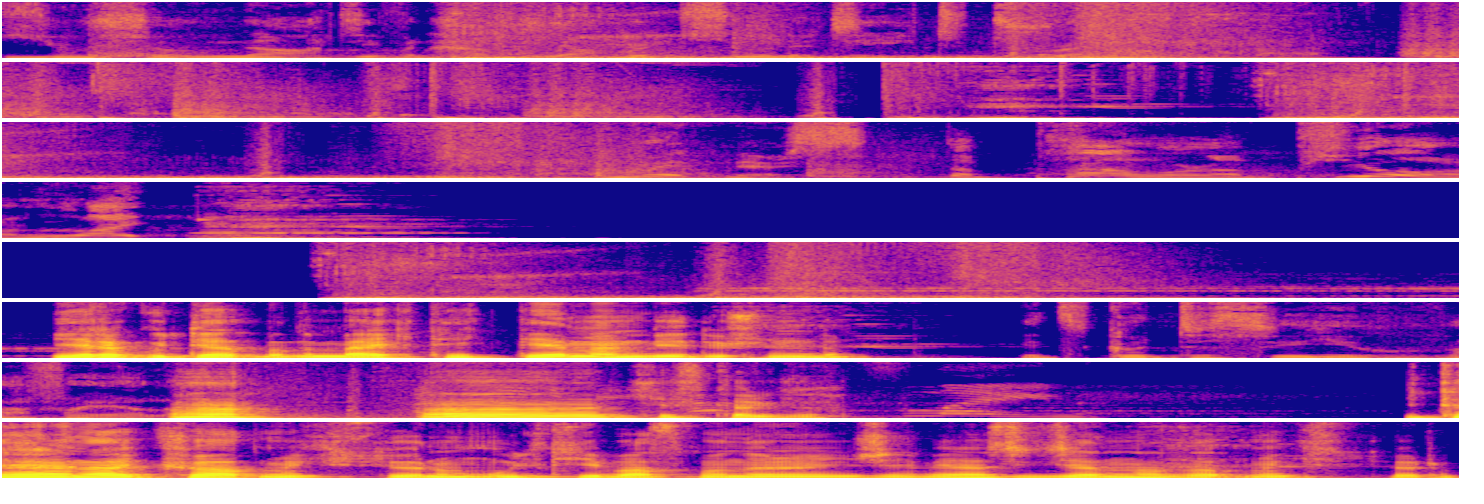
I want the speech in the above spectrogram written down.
you shall not even have the opportunity to tread. Bilerek ulti atmadım. Belki tekleyemem diye düşündüm. Aha. Aa kestiler güzel. Bir tane daha Q atmak istiyorum ultiyi basmadan önce. Birazcık canını azaltmak istiyorum.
